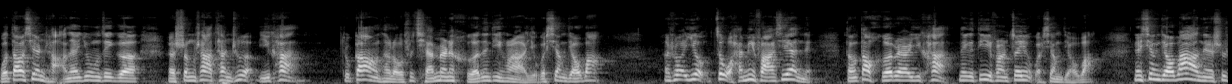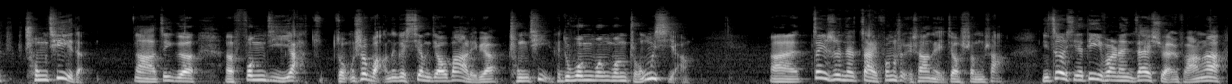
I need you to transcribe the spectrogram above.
我到现场呢，用这个呃声煞探测一看，就告诉他了，我说前面那河那地方啊有个橡胶坝。他说：“哟，这我还没发现呢。等到河边一看，那个地方真有个橡胶坝。那橡胶坝呢是充气的，啊，这个呃风机呀总是往那个橡胶坝里边充气，它就嗡嗡嗡总响。啊，这是呢在风水上呢叫声煞。”你这些地方呢？你在选房啊、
